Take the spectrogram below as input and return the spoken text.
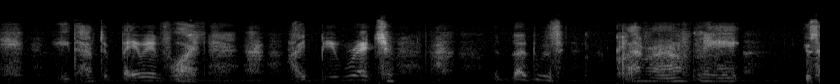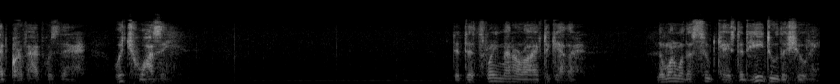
He, he'd have to pay me for it. I'd be rich. That was clever of me. You said Cravat was there. Which was he? Did the three men arrive together? The one with the suitcase, did he do the shooting?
